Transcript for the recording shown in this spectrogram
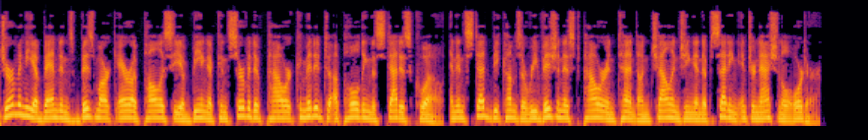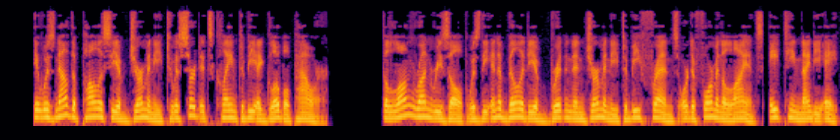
Germany abandons Bismarck-era policy of being a conservative power committed to upholding the status quo, and instead becomes a revisionist power intent on challenging and upsetting international order. It was now the policy of Germany to assert its claim to be a global power. The long-run result was the inability of Britain and Germany to be friends or to form an alliance. 1898,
